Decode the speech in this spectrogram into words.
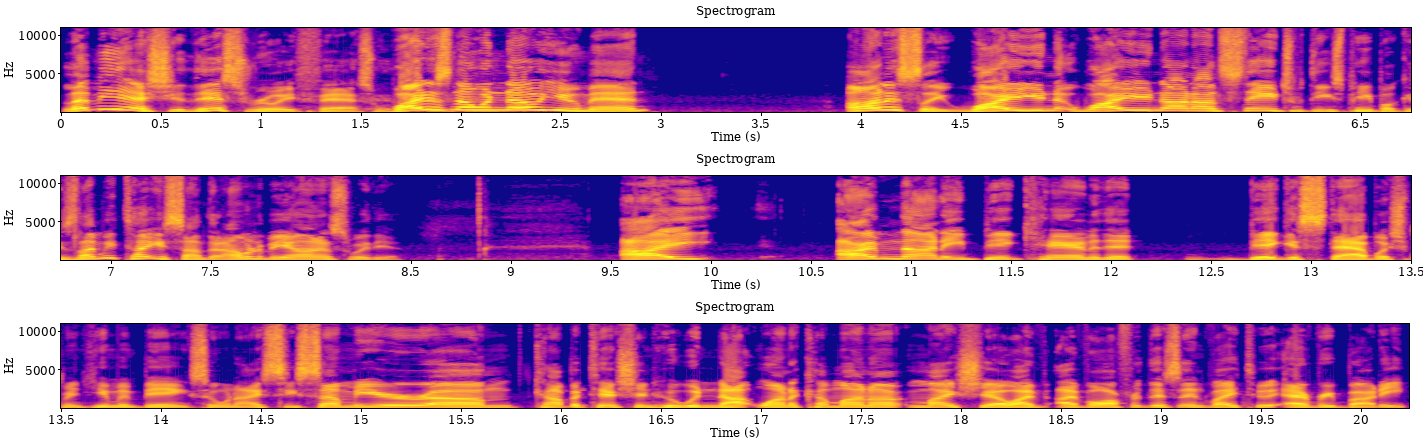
Let me ask you this really fast. Why does no one know you, man? Honestly, why are you n- why are you not on stage with these people? Because let me tell you something. I'm going to be honest with you. I I'm not a big candidate, big establishment human being. So when I see some of your um, competition who would not want to come on our, my show, I've I've offered this invite to everybody.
